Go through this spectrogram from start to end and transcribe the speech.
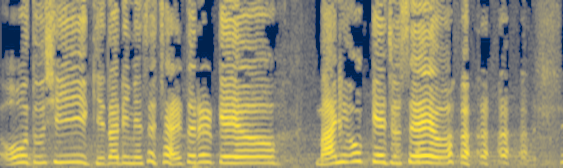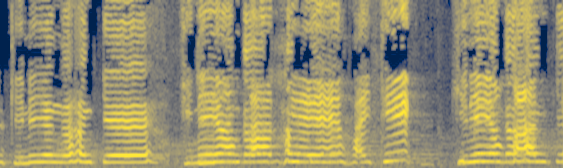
오후 2시 기다리면서 잘 들을게요. 많이 웃게 해주세요. 김혜영과 함께. 김혜영과 함께 화이팅! 김혜영과 함께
